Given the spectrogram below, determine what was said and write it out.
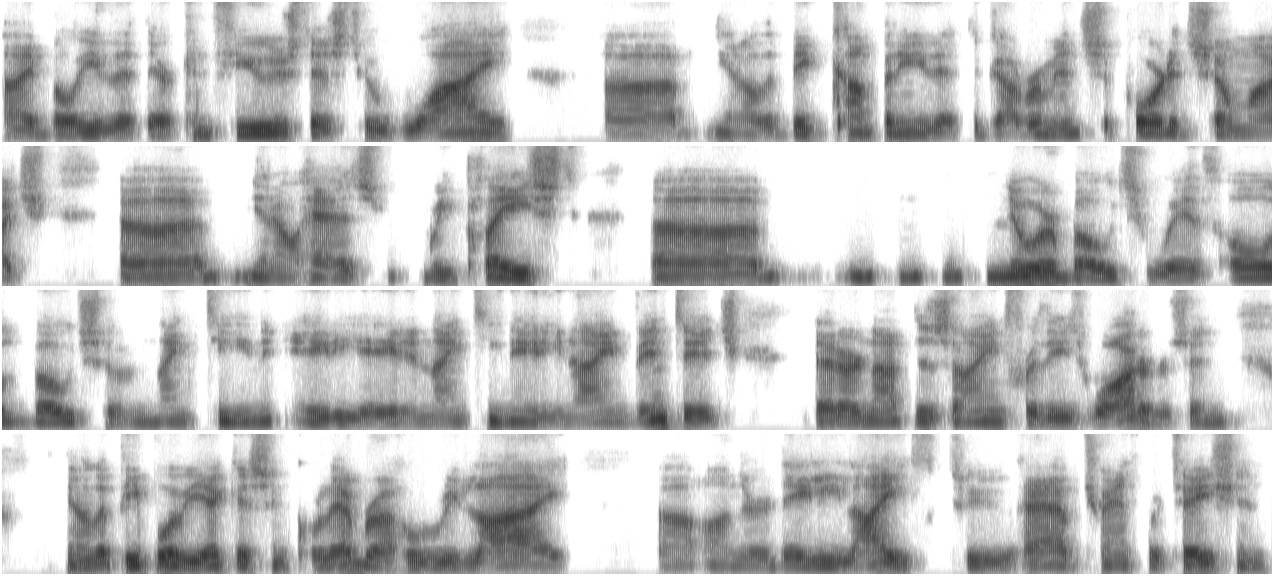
I believe that they're confused as to why. Uh, you know, the big company that the government supported so much, uh, you know, has replaced uh, newer boats with old boats of 1988 and 1989 vintage that are not designed for these waters. And, you know, the people of Vieques and Culebra who rely uh, on their daily life to have transportation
